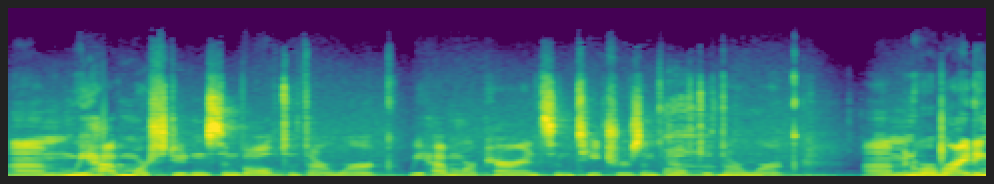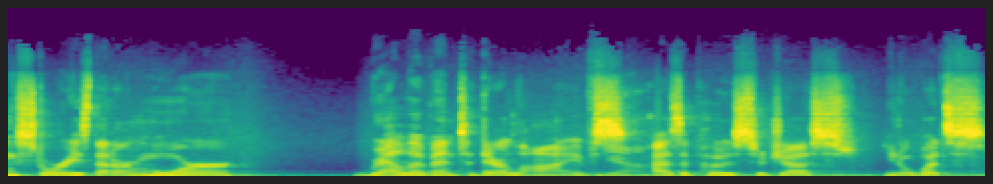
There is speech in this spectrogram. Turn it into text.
Um, we have more students involved with our work. We have more parents and teachers involved Yeah. with our work, um, and we're writing stories that are more relevant to their lives Yeah. as opposed to just you know what's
